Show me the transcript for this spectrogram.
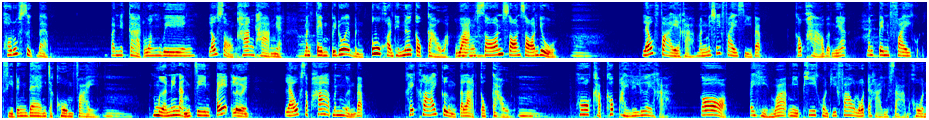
เพราะรู้สึกแบบ บรรยากาศวังเวง แล้วสองข้างทางเนี่ย มันเต็มไปด้วยเหมือนตู้คอนเทนเนอร์เก่าๆอะ วางซ้อนซ้อนซ้อนอยู่อ่าแล้วไฟอะค่ะ มันไม่ใช่ไฟสีแบบขาวๆแบบเนี้ย มันเป็นไฟสีแดงๆจากโคมไฟอืมเหมือนในหนังจีนเป๊ะเลย แล้วสภาพมันเหมือนแบบ คล้ายๆกึ่งตลาดเก่าอืมๆพอขับเข้าไปเรื่อยๆค่ะ ก็ไปเห็นว่ามีพี่คนที่เฝ้ารถอะค่ะอยู่สามคน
